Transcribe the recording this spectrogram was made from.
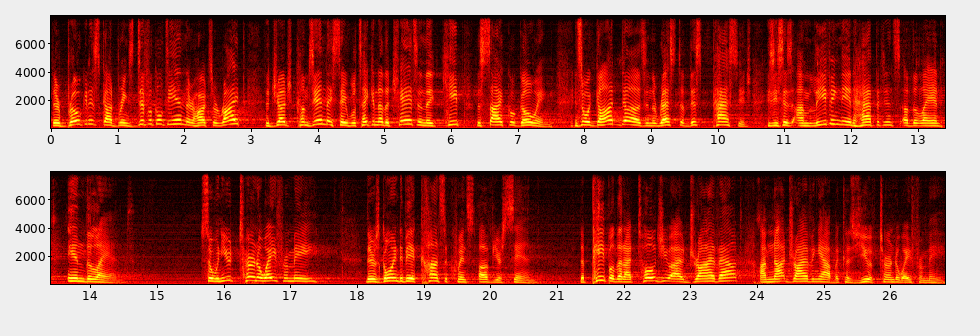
their brokenness. God brings difficulty in, their hearts are ripe. The judge comes in, they say, We'll take another chance, and they keep the cycle going. And so, what God does in the rest of this passage is He says, I'm leaving the inhabitants of the land in the land. So, when you turn away from me, there's going to be a consequence of your sin. The people that I told you I would drive out, I'm not driving out because you have turned away from me.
